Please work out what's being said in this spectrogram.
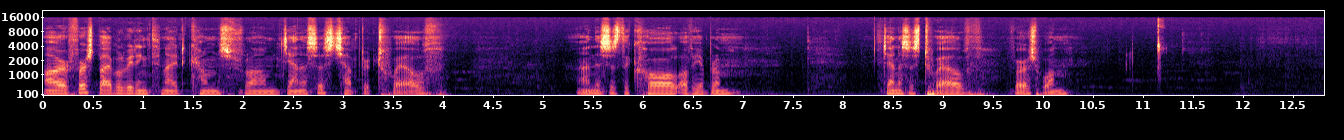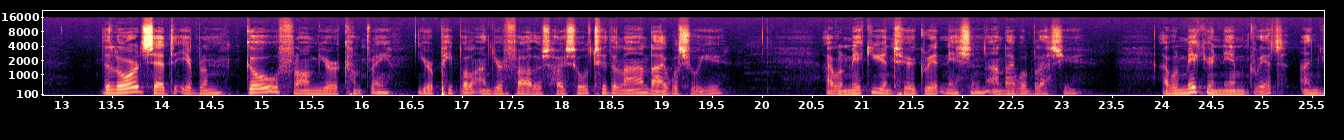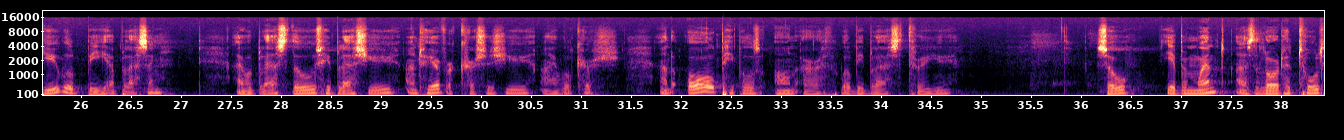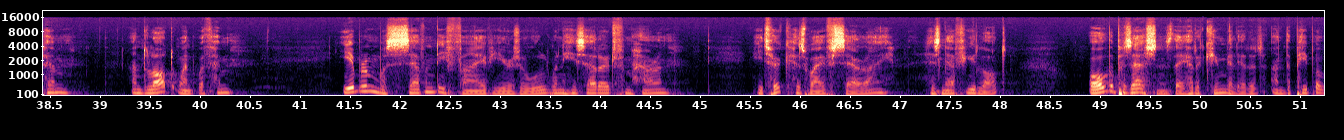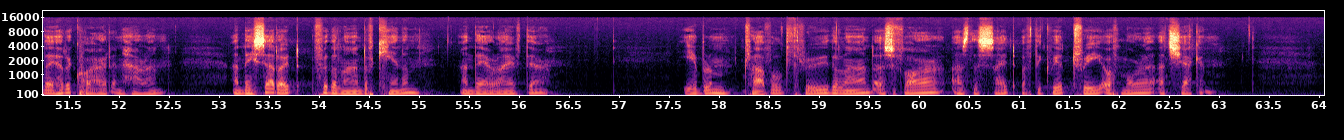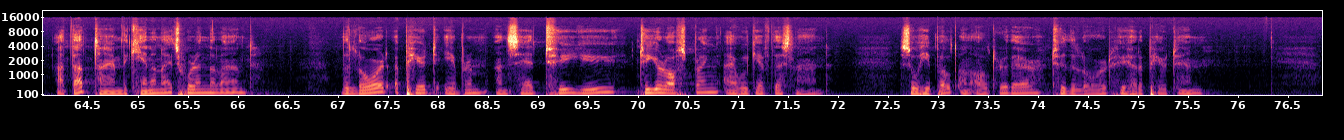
Our first Bible reading tonight comes from Genesis chapter 12, and this is the call of Abram. Genesis 12, verse 1. The Lord said to Abram, Go from your country, your people, and your father's household to the land I will show you. I will make you into a great nation, and I will bless you. I will make your name great, and you will be a blessing. I will bless those who bless you, and whoever curses you, I will curse. And all peoples on earth will be blessed through you. So Abram went as the Lord had told him, and Lot went with him. Abram was seventy five years old when he set out from Haran. He took his wife Sarai, his nephew Lot, all the possessions they had accumulated, and the people they had acquired in Haran, and they set out for the land of Canaan, and they arrived there. Abram travelled through the land as far as the site of the great tree of Moreh at Shechem. At that time the Canaanites were in the land. The Lord appeared to Abram and said, To you, to your offspring, I will give this land. So he built an altar there to the Lord who had appeared to him.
